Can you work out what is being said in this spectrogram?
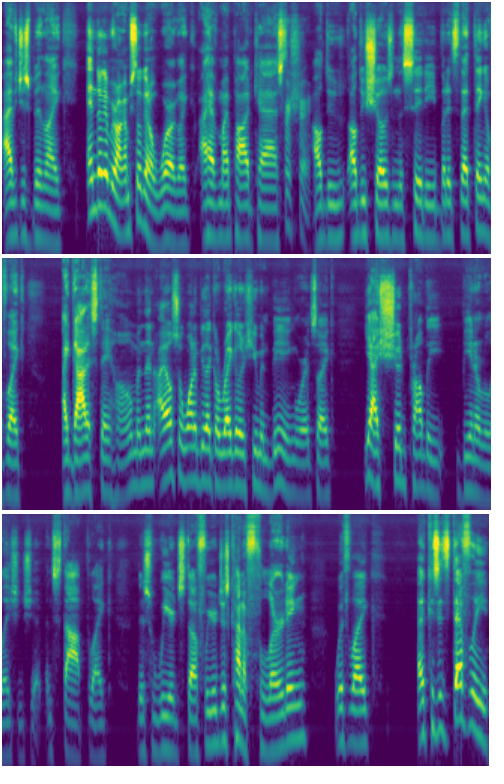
I've just been like and don't get me wrong I'm still gonna work. Like I have my podcast. For sure. I'll do I'll do shows in the city, but it's that thing of like I gotta stay home, and then I also want to be like a regular human being where it's like, yeah, I should probably be in a relationship and stop like this weird stuff where you're just kind of flirting with like, Uh, because it's definitely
